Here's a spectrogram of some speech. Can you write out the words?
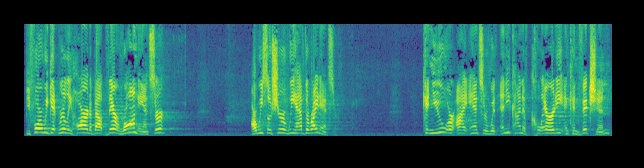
before we get really hard about their wrong answer, are we so sure we have the right answer? Can you or I answer with any kind of clarity and conviction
